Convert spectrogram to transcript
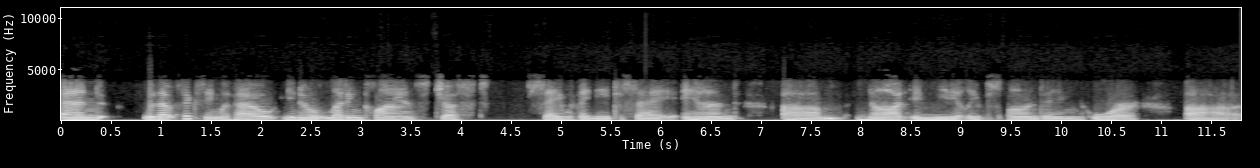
and without fixing without you know letting clients just say what they need to say and um, not immediately responding or uh,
